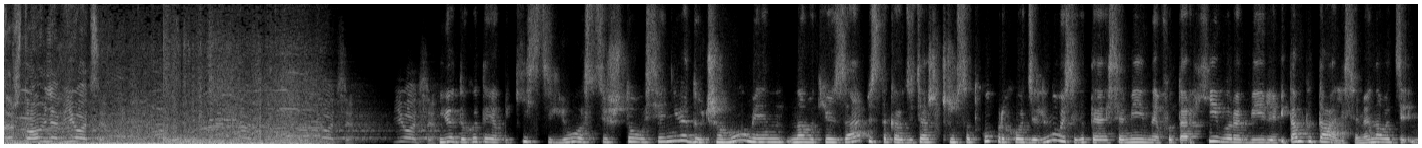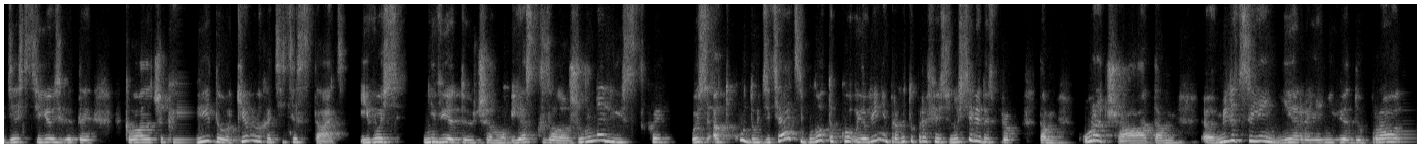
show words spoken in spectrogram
За что вы меня бьете? веду гэта якісьці лёс ці што усе не ведаю чаму у мяне нават ёсць запіс такая ў дзіцячым садку прыходзілі ну вось гэтыя сямейныя фотоархівы рабілі і там пыталіся меня нават дзесьці ёсць гэты кавалачак відэо кем вы хотите стаць і вось не ведаю чаму я сказала журналісткай Вось откуда у дзіцяці было такое уяўленне про гэту прафесію ну, все ведаюць про там урача там э, міліцыянера я не ведаю про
